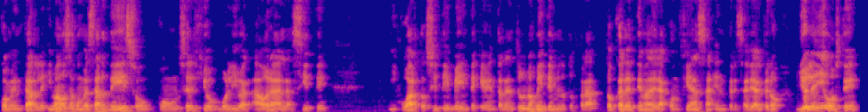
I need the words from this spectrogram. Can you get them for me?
comentarle. Y vamos a conversar de eso con Sergio Bolívar ahora a las 7 y cuarto, 7 y 20, que vendrán entre unos 20 minutos para tocar el tema de la confianza empresarial. Pero yo le digo a usted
